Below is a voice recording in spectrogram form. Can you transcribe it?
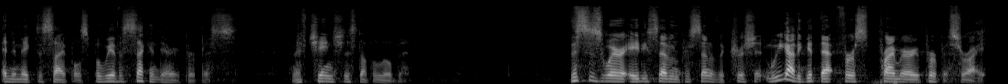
and to make disciples. But we have a secondary purpose. And I've changed this up a little bit. This is where 87% of the Christian, we got to get that first primary purpose right.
